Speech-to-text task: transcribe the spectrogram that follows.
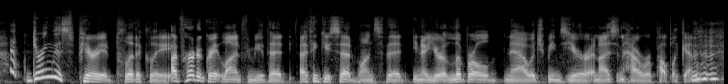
During this period politically, I've heard a great line from you that I think you said once that you know you're a liberal now, which means you're an Eisenhower Republican. Mm-hmm.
